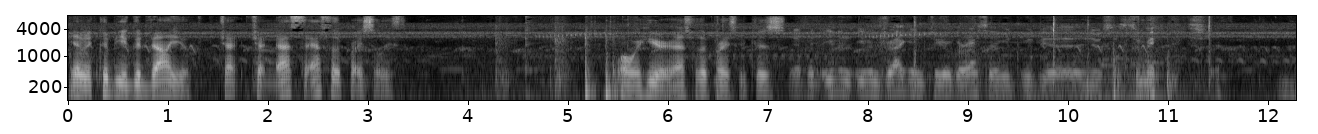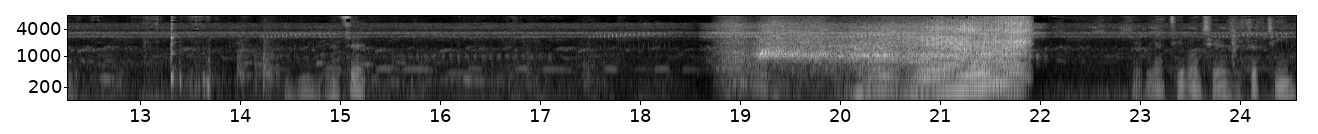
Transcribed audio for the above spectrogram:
Yeah, but it could be a good value. Check, check. Mm. Ask, ask for the price at least. While we're here, ask for the price because. Yeah, but even even dragging to your garage would, would be a nuisance to me. That's it. Yeah, we got table and chairs for 15.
